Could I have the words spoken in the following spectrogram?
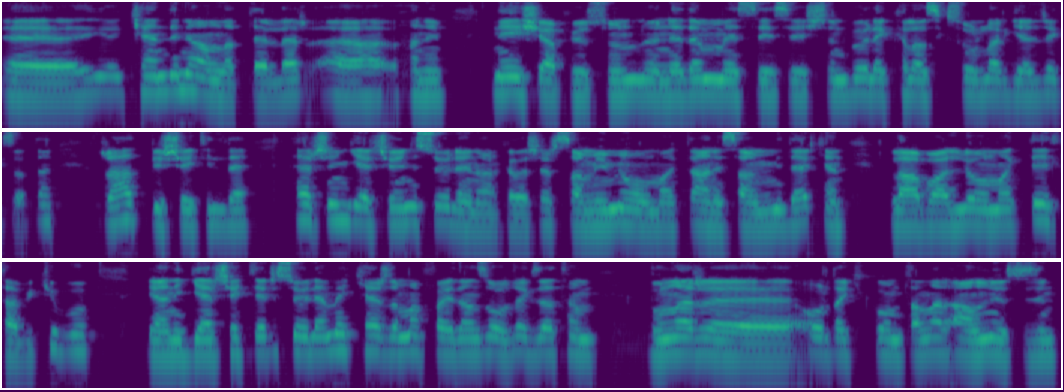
E, kendini anlat derler. E, hani ne iş yapıyorsun, neden mesleği seçtin böyle klasik sorular gelecek zaten. Rahat bir şekilde her şeyin gerçeğini söyleyin arkadaşlar. Samimi olmakta hani samimi derken laballi olmak değil tabii ki bu yani gerçekleri söylemek her zaman faydanıza olacak. Zaten bunlar e, oradaki komutanlar anlıyor sizin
